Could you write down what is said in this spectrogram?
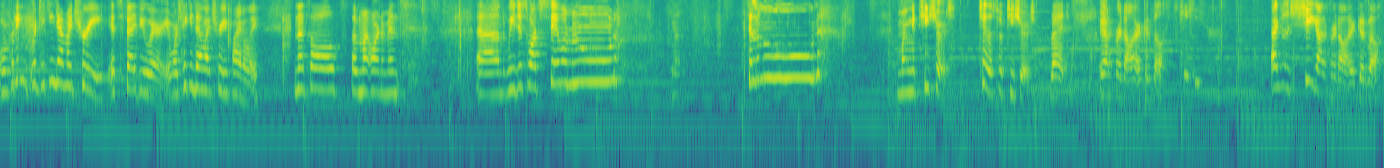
We're putting, we're taking down my tree. It's February, and we're taking down my tree finally. And that's all of my ornaments. And we just watched Sailor Moon. Sailor Moon. I'm wearing a T-shirt. Taylor Swift T-shirt. Red. I got it for a dollar at Goodwill. Actually, she got it for a dollar at Goodwill.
